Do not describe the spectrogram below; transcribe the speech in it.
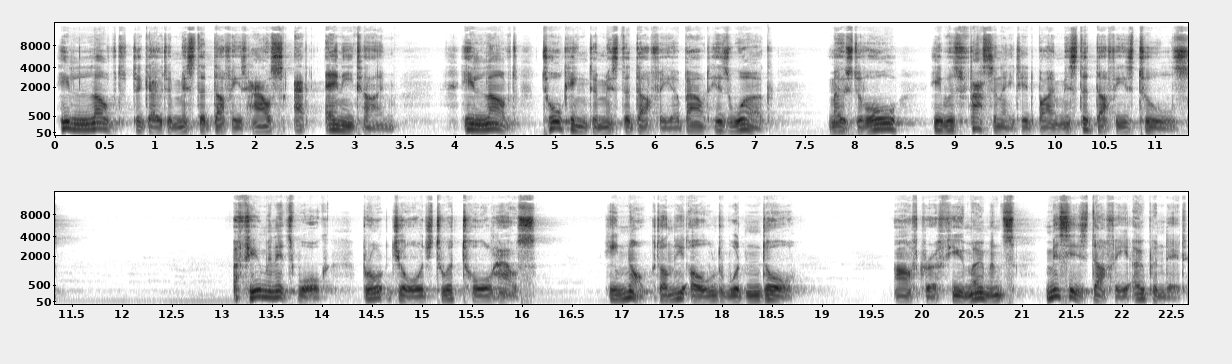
He loved to go to Mr. Duffy's house at any time. He loved talking to Mr. Duffy about his work. Most of all, he was fascinated by Mr. Duffy's tools. A few minutes' walk brought George to a tall house. He knocked on the old wooden door. After a few moments, Mrs. Duffy opened it.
